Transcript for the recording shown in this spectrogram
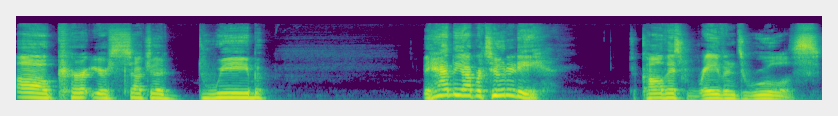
Oh, Kurt, you're such a dweeb. They had the opportunity to call this Ravens rules.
